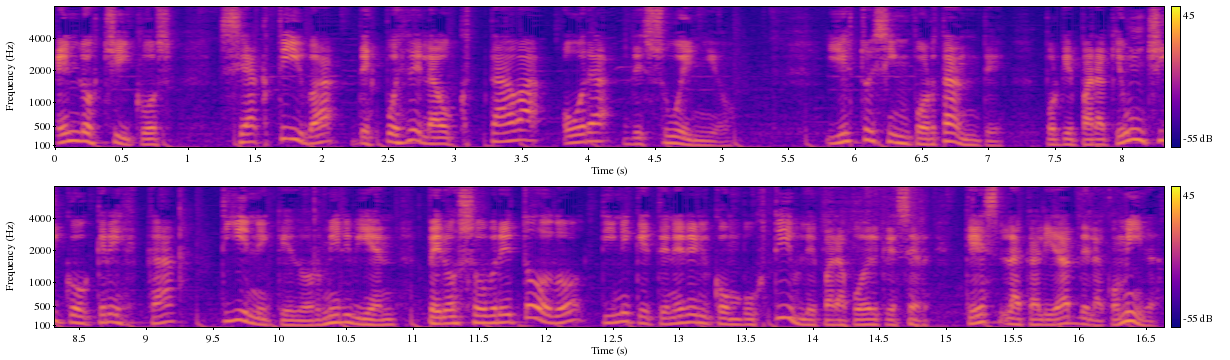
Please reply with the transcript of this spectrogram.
en los chicos se activa después de la octava hora de sueño. Y esto es importante, porque para que un chico crezca tiene que dormir bien, pero sobre todo tiene que tener el combustible para poder crecer, que es la calidad de la comida.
